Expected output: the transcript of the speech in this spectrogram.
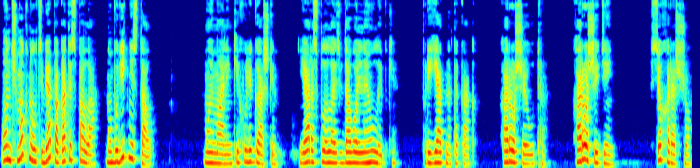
Он чмокнул тебя, пока ты спала, но будить не стал. Мой маленький хулигашкин. Я расплылась в довольной улыбке. Приятно-то как. Хорошее утро. Хороший день. Все хорошо.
